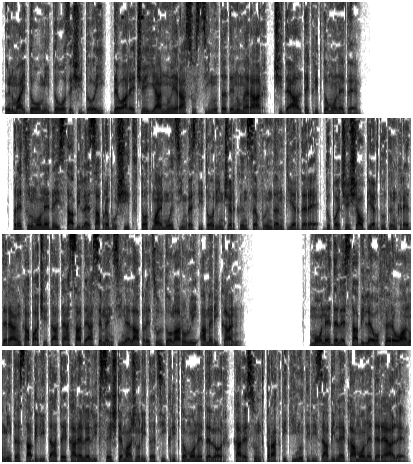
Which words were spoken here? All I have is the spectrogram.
în mai 2022, deoarece ea nu era susținută de numerar, ci de alte criptomonede. Prețul monedei stabile s-a prăbușit, tot mai mulți investitori încercând să vândă în pierdere, după ce și-au pierdut încrederea în capacitatea sa de a se menține la prețul dolarului american. Monedele stabile oferă o anumită stabilitate care le lipsește majorității criptomonedelor, care sunt practic inutilizabile ca monede reale.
